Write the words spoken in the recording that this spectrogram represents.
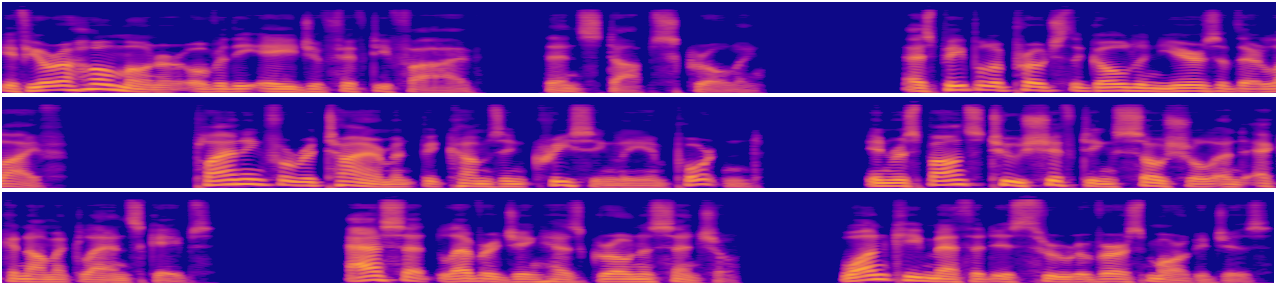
If you're a homeowner over the age of 55, then stop scrolling. As people approach the golden years of their life, planning for retirement becomes increasingly important. In response to shifting social and economic landscapes, asset leveraging has grown essential. One key method is through reverse mortgages,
